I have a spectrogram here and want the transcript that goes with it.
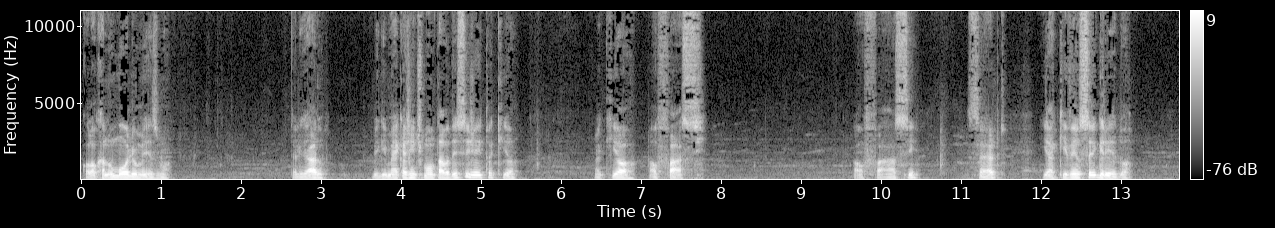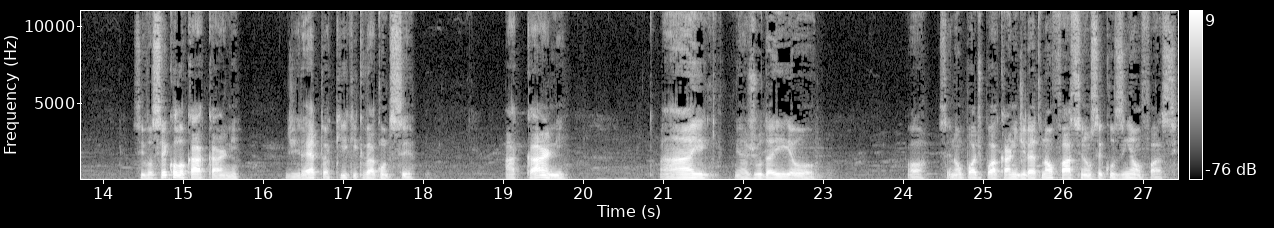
Coloca no molho mesmo. Tá ligado? Big Mac a gente montava desse jeito aqui, ó. Aqui, ó, alface. Alface, certo? E aqui vem o segredo, ó. Se você colocar a carne direto aqui, o que, que vai acontecer? A carne... Ai, me ajuda aí, ó. Ó, você não pode pôr a carne direto na alface, senão você cozinha a alface.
